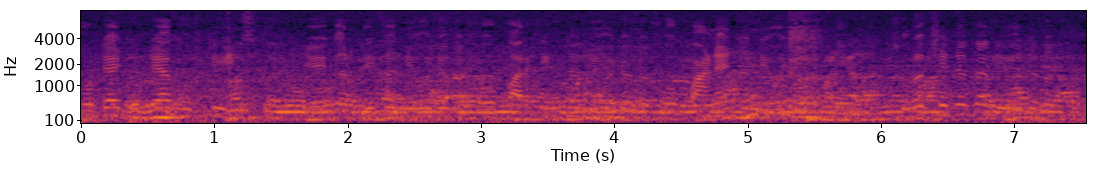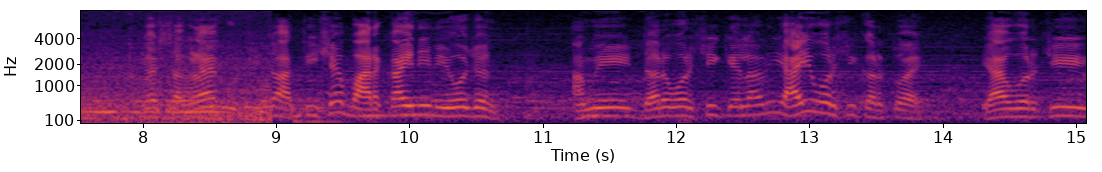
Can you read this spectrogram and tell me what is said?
छोट्या छोट्या गोष्टी म्हणजे गर्दीचं नियोजन असो पार्किंगचं नियोजन असो पाण्याचं नियोजन असो सुरक्षेचं नियोजन असो या सगळ्या गोष्टीचं अतिशय बारकाईने नियोजन आम्ही दरवर्षी केलं आणि याही वर्षी करतो आहे. यावर्षी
